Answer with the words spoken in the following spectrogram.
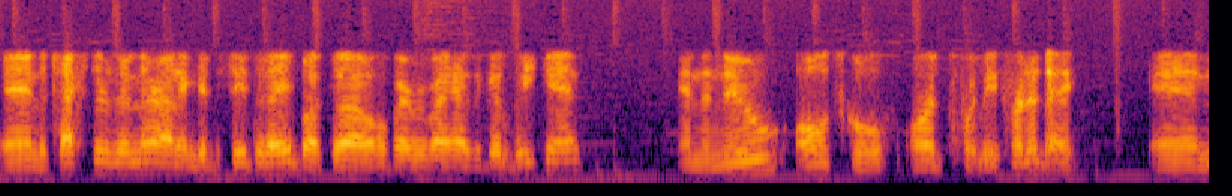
and the texters in there. I didn't get to see it today, but uh, I hope everybody has a good weekend. And the new old school, or at least for today, and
